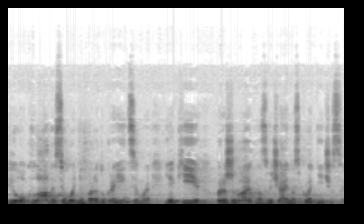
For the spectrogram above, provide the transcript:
гілок влади сьогодні перед українцями, які переживають надзвичайно складні часи.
